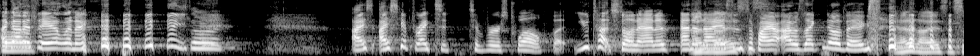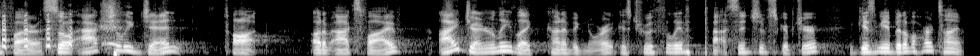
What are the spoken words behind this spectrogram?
I gotta say it when I. Sorry. I, I skipped right to, to verse 12, but you touched on Ana- Ananias, Ananias. and Sapphira. I was like, no thanks. Ananias and Sapphira. So actually, Jen taught out of Acts 5. I generally like kind of ignore it because truthfully, the passage of scripture it gives me a bit of a hard time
